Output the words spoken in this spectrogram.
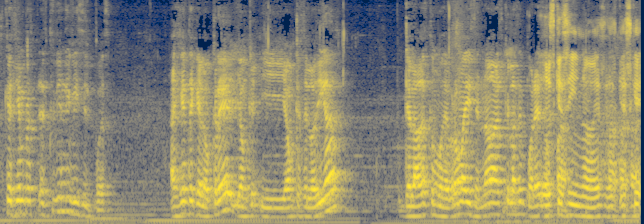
Es que siempre, es que es bien difícil pues. Hay gente que lo cree y aunque, y aunque se lo digas, que lo hagas como de broma y dicen, no, es que lo hacen por eso. Es que pa". sí, no, es, es- es que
